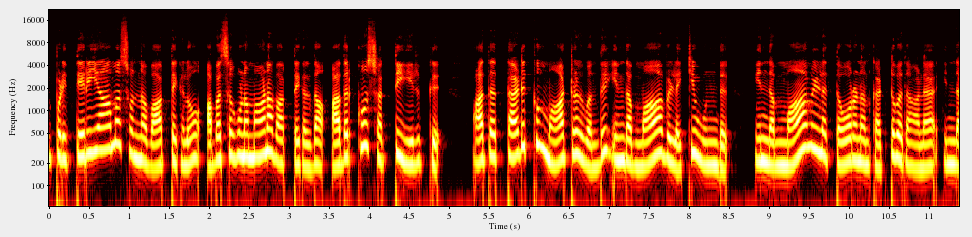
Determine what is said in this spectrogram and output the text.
இப்படி தெரியாமல் சொன்ன வார்த்தைகளும் அபசகுணமான வார்த்தைகள் தான். அதற்கும் சக்தி இருக்குது அதை தடுக்கும் ஆற்றல் வந்து இந்த மாவிளைக்கு உண்டு. இந்த மாவிள தோரணம் கட்டுவதால இந்த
